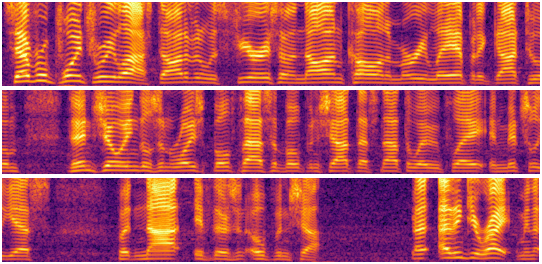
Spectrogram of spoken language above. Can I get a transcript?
Several points where he lost. Donovan was furious on a non-call on a Murray layup, and it got to him. Then Joe Ingles and Royce both pass up open shot. That's not the way we play. And Mitchell, yes, but not if there's an open shot. I, think you're right. I mean,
